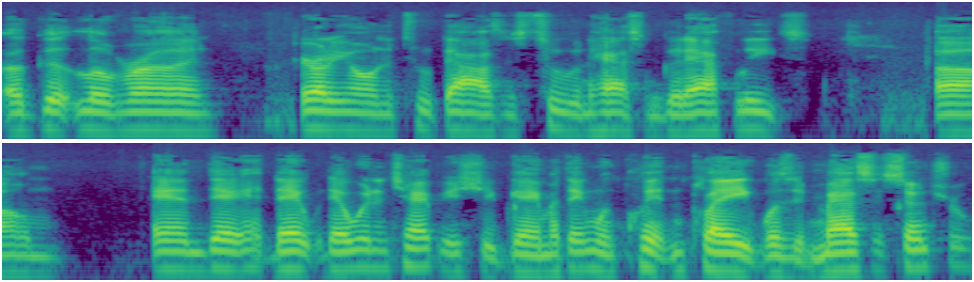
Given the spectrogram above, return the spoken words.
a good little run early on in 2000s too, and had some good athletes. Um, and they they they win a championship game. I think when Clinton played, was it Madison Central?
